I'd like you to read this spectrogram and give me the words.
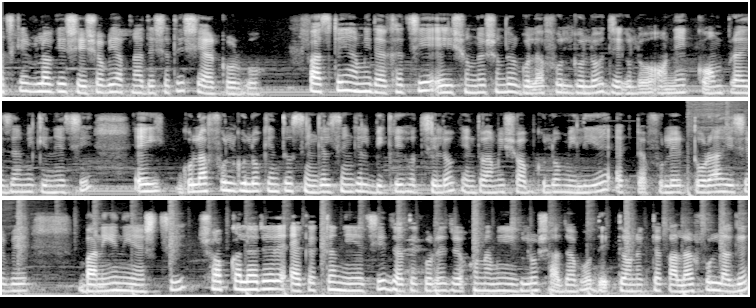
আজকের ব্লগে সেসবই আপনাদের সাথে শেয়ার করব। ফার্স্টেই আমি দেখাচ্ছি এই সুন্দর সুন্দর গোলাপ ফুলগুলো, যেগুলো অনেক কম প্রাইসে আমি কিনেছি। এই গোলাপ ফুলগুলো কিন্তু সিঙ্গেল সিঙ্গেল বিক্রি হচ্ছিল, কিন্তু আমি সবগুলো মিলিয়ে একটা ফুলের তোড়া হিসেবে বানিয়ে নিয়ে আসছি। সব কালারের এক একটা নিয়েছি যাতে করে যখন আমি এগুলো সাজাবো দেখতে অনেকটা কালারফুল লাগে।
